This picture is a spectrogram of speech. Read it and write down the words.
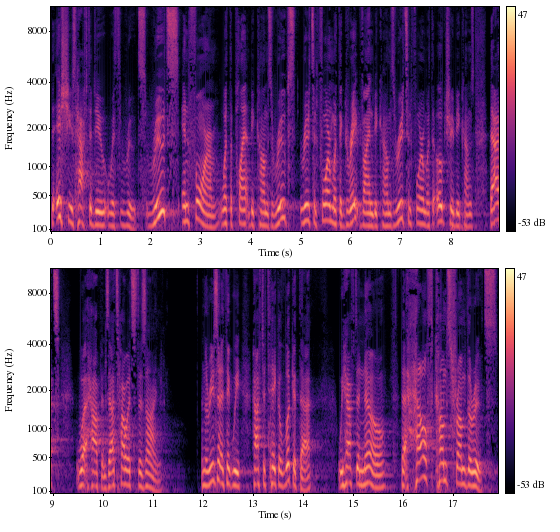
the issues have to do with roots. Roots inform what the plant becomes. Roots, roots inform what the grapevine becomes. Roots inform what the oak tree becomes. That's what happens. That's how it's designed. And the reason I think we have to take a look at that, we have to know that health comes from the roots.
